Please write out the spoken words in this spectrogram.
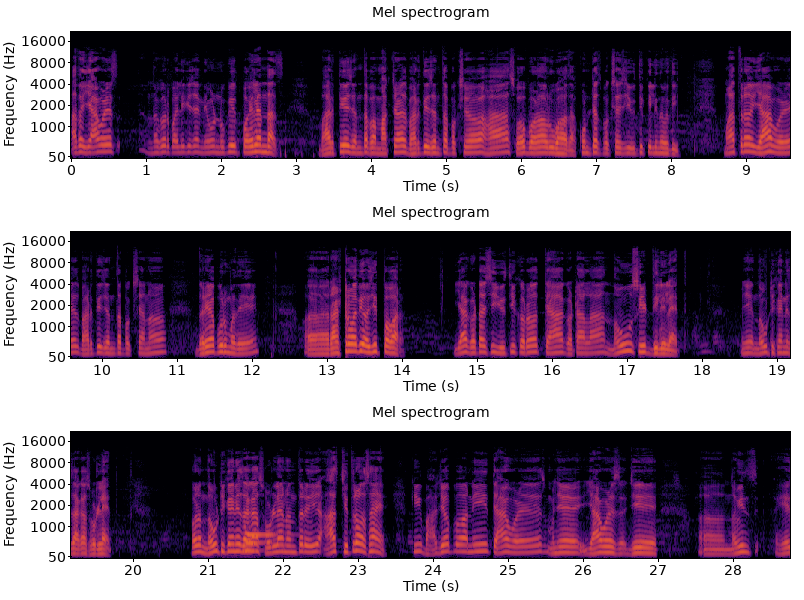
आता यावेळेस नगरपालिकेच्या निवडणुकीत पहिल्यांदाच भारतीय जनता प- मागच्या वेळेस भारतीय जनता पक्ष हा स्वबळावर उभा होता. कोणत्याच पक्षाची युती केली नव्हती. मात्र यावेळेस भारतीय जनता पक्षानं दर्यापूरमध्ये राष्ट्रवादी अजित पवार या गटाची युती करत त्या गटाला नऊ सीट दिलेल्या आहेत. म्हणजे नऊ ठिकाणी जागा सोडल्या आहेत. बरं नऊ ठिकाणी जागा सोडल्यानंतरही आज चित्र असं आहे की भाजप आणि त्यावेळेस म्हणजे यावेळेस जे नवीन हे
